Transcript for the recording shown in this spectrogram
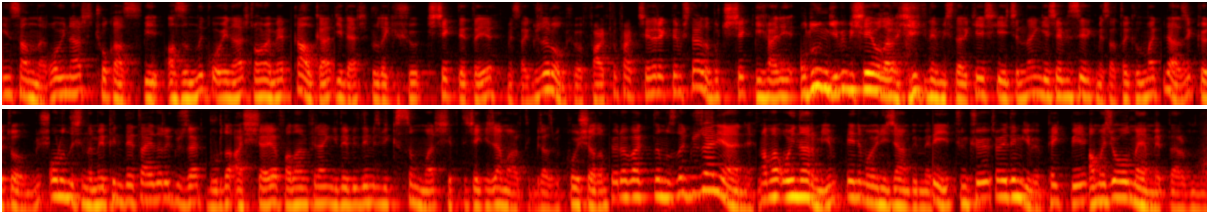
insanlar oynar. Çok az bir azınlık oynar. Sonra map kalkar gider. Şuradaki şu çiçek detayı mesela güzel olmuş. Böyle farklı farklı şeyler eklemişler de bu çiçek bir hani odun gibi bir şey olarak eklemişler. Keşke içinden geçebilseydik mesela takılmak birazcık kötü olmuş. Onun dışında map'in detayları güzel. Burada aşağıya falan filan gidebildiğimiz bir kısım var. Shift'i çekeceğim artık biraz bir koşalım. Şöyle baktığımızda güzel yani. Ama oynar mıyım? Benim oynayacağım bir map değil. Çünkü söylediğim gibi pek bir amacı olmayan mapler bunlar.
